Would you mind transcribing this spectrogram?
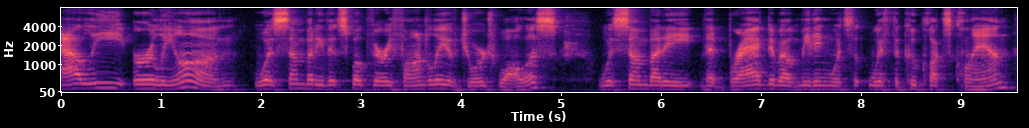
Ali early on was somebody that spoke very fondly of George Wallace, was somebody that bragged about meeting with with the Ku Klux Klan,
